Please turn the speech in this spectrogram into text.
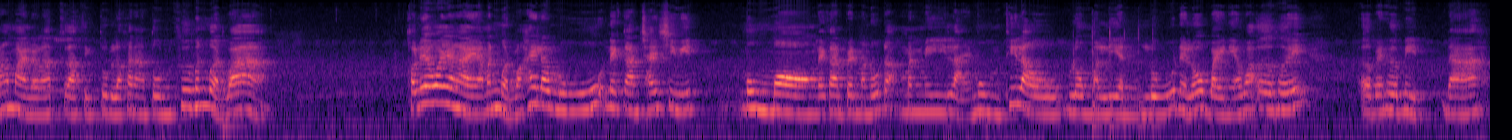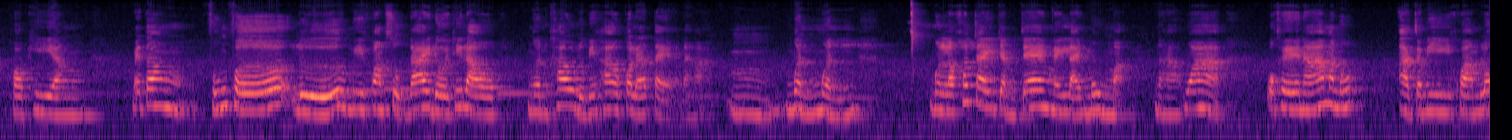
มากมายแล้วนะจากสิงตุลและคณาตุลคือมันเหมือนว่า เขาเรียกว่ายังไงอะมันเหมือนว่าให้เรารู้ในการใช้ชีวิตมุมมองในการเป็นมนุษย์อะมันมีหลายมุมที่เราลงมาเรียนรู้ในโลกใบนี้ว่าเออเฮ้ยเออเป็นเทอร์มิตนะ พอเพียง ไม่ต้องฟุ้งเฟ้อหรือมีความสุขได้โดยที่เราเงินเข้าหรือไม่เข้าก็แล้วแต่นะคะอืมเหมือนเหมือนเหมือนเราเข้าใจแจ่มแจ้งในหลายมุมอะนะคะว่าโอเคนะมนุษย์อาจจะมีความโล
